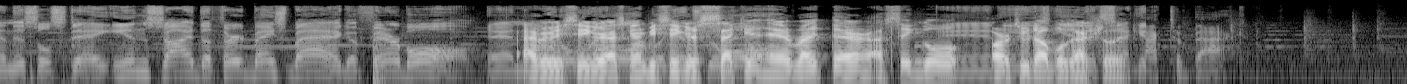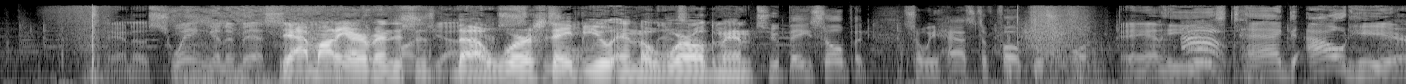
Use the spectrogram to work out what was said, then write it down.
And this will stay inside the third base bag. A fair ball. And Hey, now Seager. That's gonna be up Seager's second wall. hit right there. A single And or two doubles actually. Back to back. And a swing and a miss. Yeah, Monte Another Irvin. This is the worst debut in the world, man. two. Base open, so he has to focus on And he is tagged out here.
